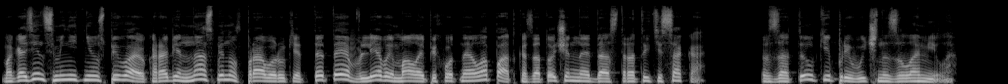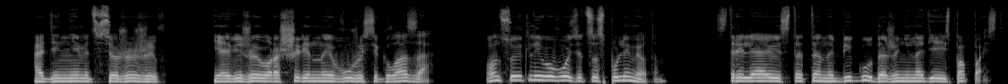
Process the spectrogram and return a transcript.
Магазин сменить не успеваю, карабин на спину, в правой руке ТТ, в левой малая пехотная лопатка, заточенная до остроты тесака. В затылке привычно заломило. Один немец все же жив. Я вижу его расширенные в ужасе глаза. Он суетливо возится с пулеметом. Стреляю из ТТ на бегу, даже не надеясь попасть.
